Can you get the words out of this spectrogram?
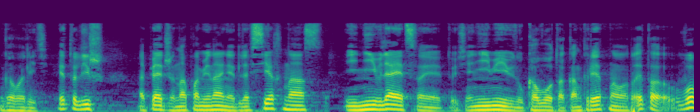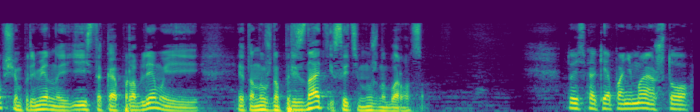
говорить. Это лишь опять же, напоминание для всех нас и не является, то есть я не имею в виду кого-то конкретного. Это, в общем, примерно есть такая проблема, и это нужно признать, и с этим нужно бороться. То есть, как я понимаю, что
